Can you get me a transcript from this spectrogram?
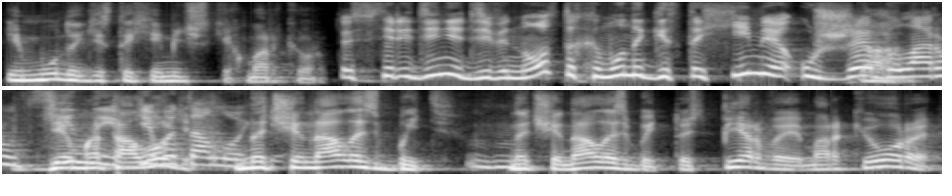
иммуногистохимических маркерах. То есть в середине 90-х иммуногистохимия уже да. была рутинной в гематологии. Начиналось быть. Угу. Начиналось быть. То есть первые маркеры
